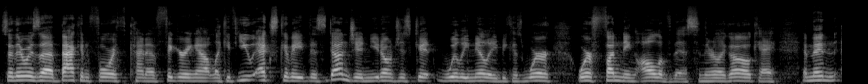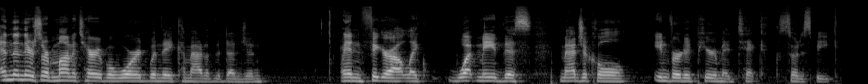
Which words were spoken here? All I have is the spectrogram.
So there was a back and forth kind of figuring out like if you excavate this dungeon, you don't just get willy-nilly because we're we're funding all of this. And they're like, "Oh, okay." And then and then there's a monetary reward when they come out of the dungeon and figure out like what made this magical inverted pyramid tick, so to speak,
